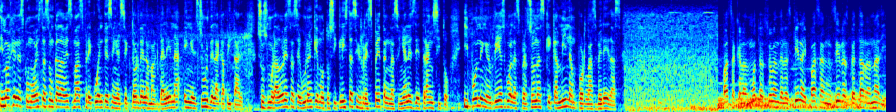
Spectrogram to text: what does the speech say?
Imágenes como estas son cada vez más frecuentes en el sector de la Magdalena, en el sur de la capital. Sus moradores aseguran que motociclistas irrespetan las señales de tránsito y ponen en riesgo a las personas que caminan por las veredas. Pasa que las motos suben de la esquina y pasan sin respetar a nadie.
